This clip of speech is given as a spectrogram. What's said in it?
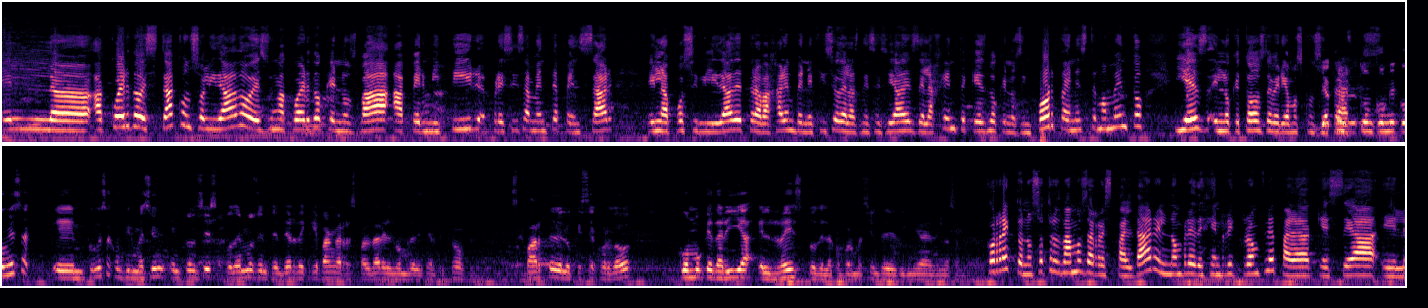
El uh, acuerdo está consolidado, es un acuerdo que nos va a permitir precisamente pensar en la posibilidad de trabajar en beneficio de las necesidades de la gente, que es lo que nos importa en este momento y es en lo que todos deberíamos concentrar. Con, con, con, esa, eh, con esa confirmación, entonces podemos entender de qué van a respaldar el nombre de Henry Kronfle. Es parte de lo que se acordó cómo quedaría el resto de la conformación de dignidades en la Asamblea. Correcto, nosotros vamos a respaldar el nombre de Henry Kronfle para que sea el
